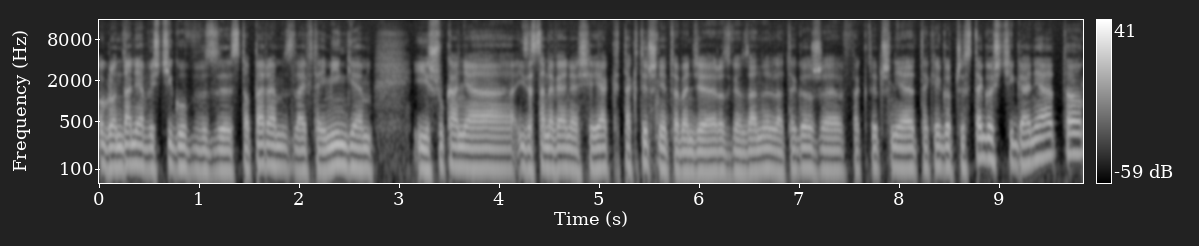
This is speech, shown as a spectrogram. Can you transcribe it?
oglądania wyścigów z stoperem, z live timingiem i szukania i zastanawiania się, jak taktycznie to będzie rozwiązane, dlatego że faktycznie takiego czystego ścigania to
